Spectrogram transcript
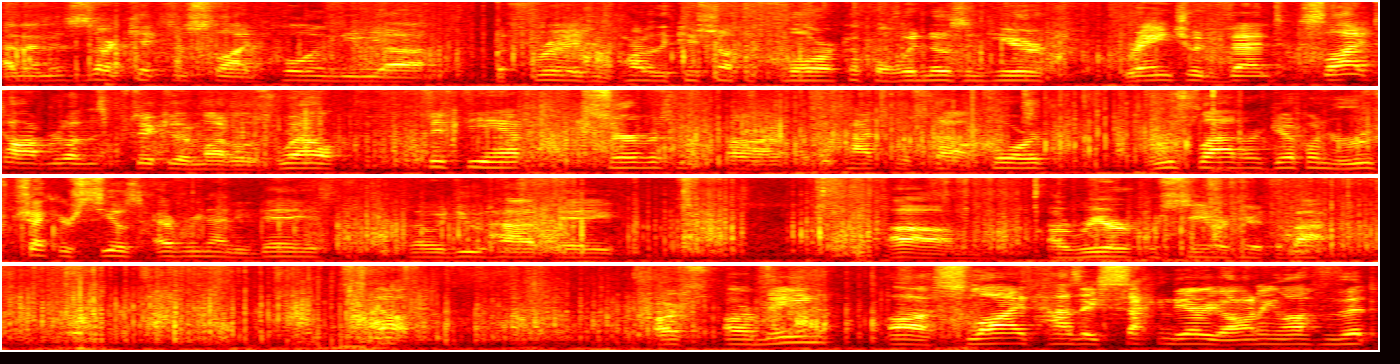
and then this is our kitchen slide, pulling the uh, the fridge and part of the kitchen off the floor. A couple windows in here, range hood vent, slide toppers on this particular model as well. 50 amp service, uh, detachable style cord, roof ladder. Get up on your roof, check your seals every 90 days. Then we do have a um, a rear receiver here at the back. Now, our, our main uh, slide has a secondary awning off of it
